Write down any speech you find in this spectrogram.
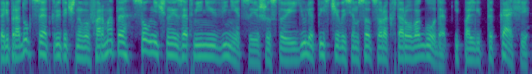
Репродукция открыточного формата «Солнечное затмение в Венеции» 6 июля 1842 года и политто Кафи,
